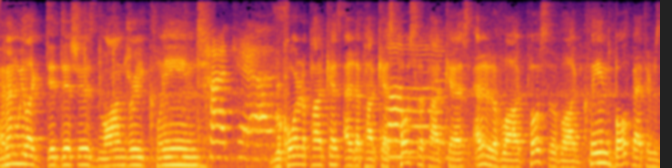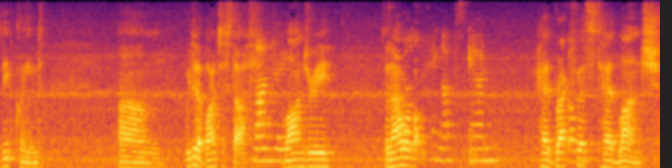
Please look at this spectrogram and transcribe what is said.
And then we like did dishes, laundry, cleaned, Podcast. recorded a podcast, edited a podcast, Vlog. posted a podcast, edited a vlog, posted a vlog, cleaned both bathrooms, deep cleaned. Um, we did a bunch of stuff. Laundry. Laundry. So now we're about hang-ups and had breakfast, had lunch,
